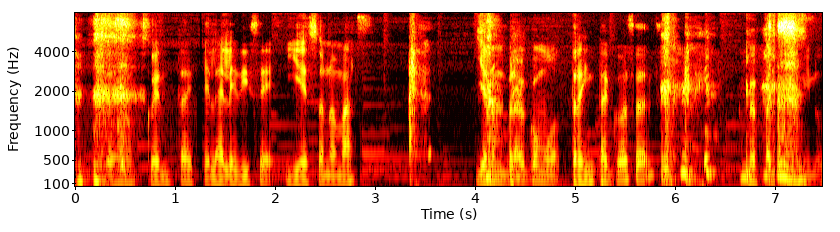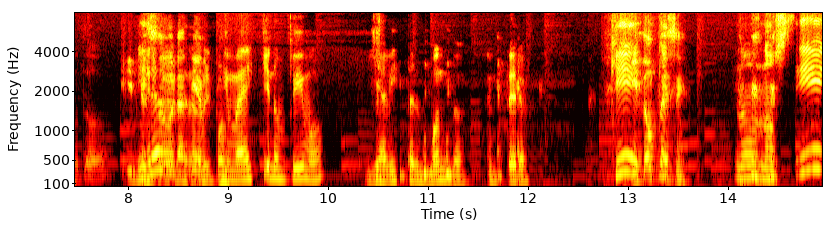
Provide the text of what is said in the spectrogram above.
Te das cuenta que el Ale dice, y eso nomás. y ha nombrado como 30 cosas. Me falta un minuto. Y Mira, sobra la tiempo. última vez que nos vimos, ya ha visto el mundo entero. ¿Qué? Y dos veces. No, no sé,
